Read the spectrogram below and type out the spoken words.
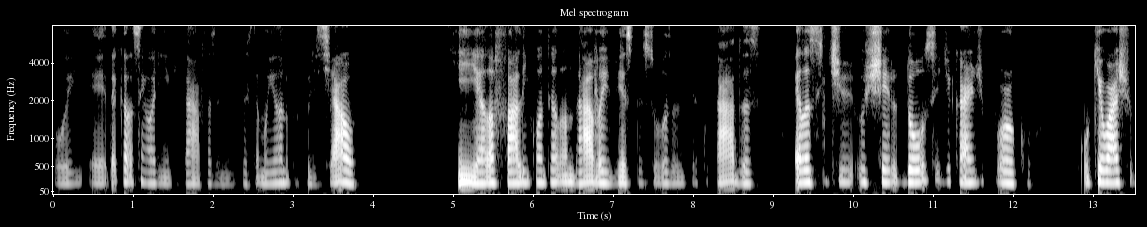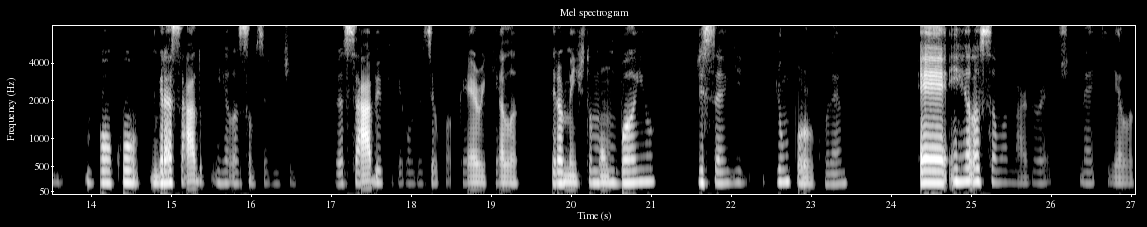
foi é, daquela senhorinha que tá fazendo, testemunhando pro policial, que ela fala enquanto ela andava e via as pessoas eletrocutadas, ela sentia o cheiro doce de carne de porco, o que eu acho um pouco engraçado em relação se a gente já sabe o que aconteceu com a Carrie, que ela literalmente tomou um banho de sangue de um porco, né. É em relação a Margaret, né, que ela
